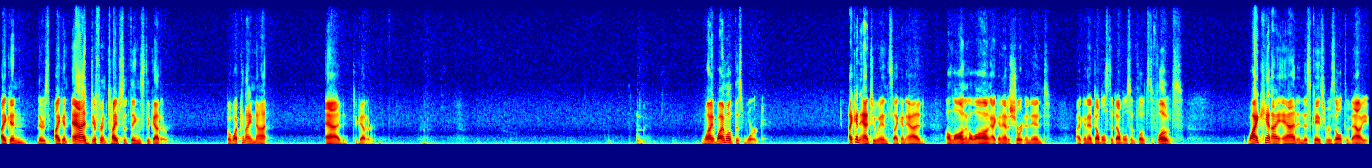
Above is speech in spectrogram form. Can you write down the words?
I can there's I can add different types of things together. But what can I not add together? Why why won't this work? I can add two ints. I can add a long and a long. I can add a short and an int. I can add doubles to doubles and floats to floats. Why can't I add, in this case, result to value?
